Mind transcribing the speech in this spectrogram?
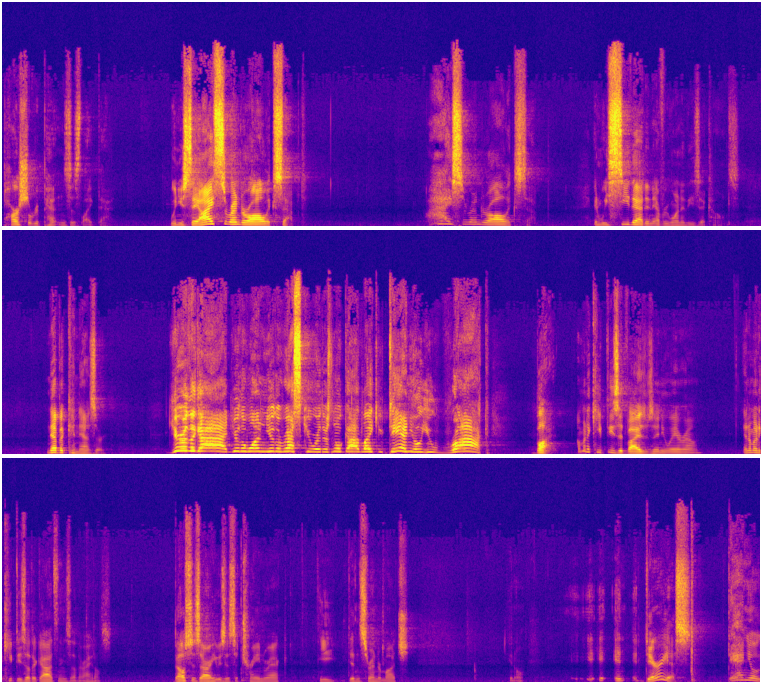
Partial repentance is like that. When you say, I surrender all except, I surrender all except. And we see that in every one of these accounts. Nebuchadnezzar, you're the God, you're the one, you're the rescuer, there's no God like you. Daniel, you rock. But I'm going to keep these advisors anyway around, and I'm going to keep these other gods and these other idols. Belshazzar, he was just a train wreck. He didn't surrender much. You know, Darius, Daniel,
